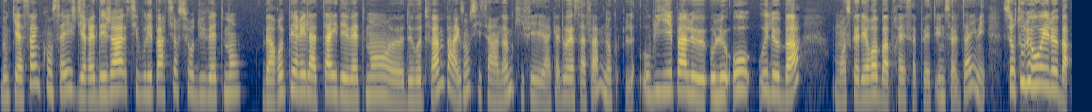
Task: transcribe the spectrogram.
Donc il y a cinq conseils. Je dirais déjà, si vous voulez partir sur du vêtement, bah, repérez la taille des vêtements euh, de votre femme, par exemple, si c'est un homme qui fait un cadeau à sa femme. Donc, n'oubliez pas le, le haut ou le bas. Bon, parce que les robes, après, ça peut être une seule taille, mais surtout le haut et le bas.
